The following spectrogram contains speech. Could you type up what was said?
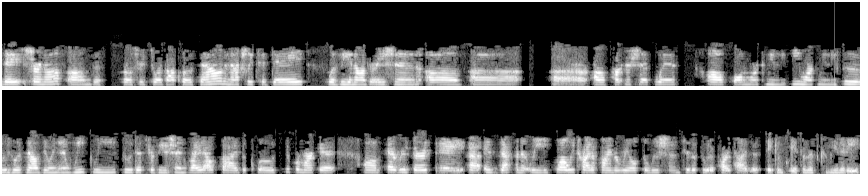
they, sure enough, um, this grocery store got closed down. And actually today was the inauguration of uh, our, our partnership with of Baltimore Community, Be Community Food, who is now doing a weekly food distribution right outside the closed supermarket um, every Thursday uh, indefinitely while we try to find a real solution to the food apartheid that's taken place in this community.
